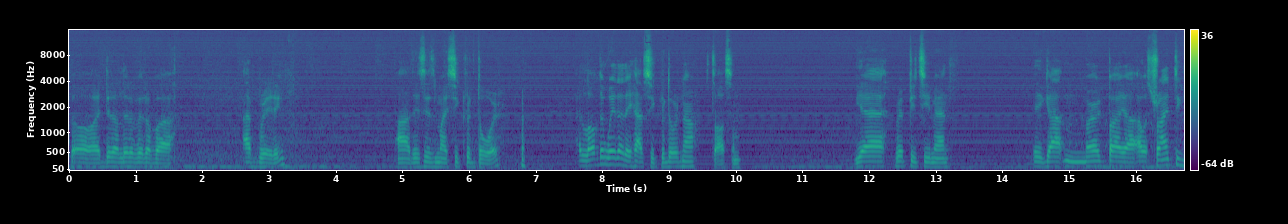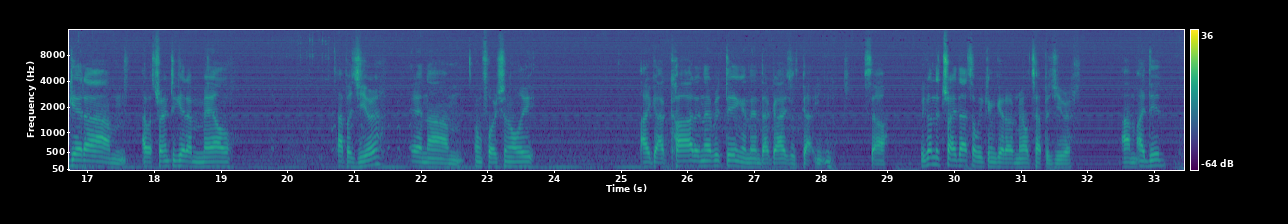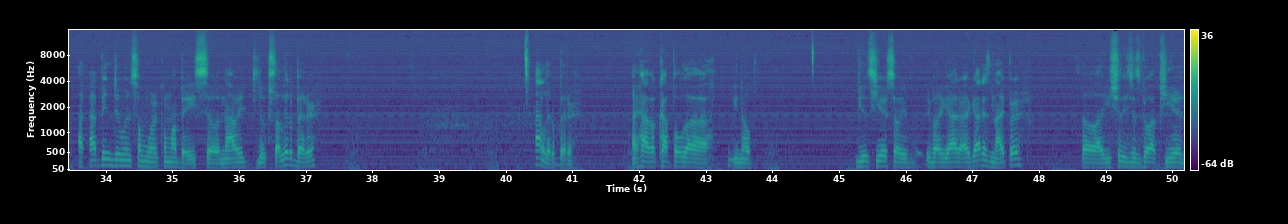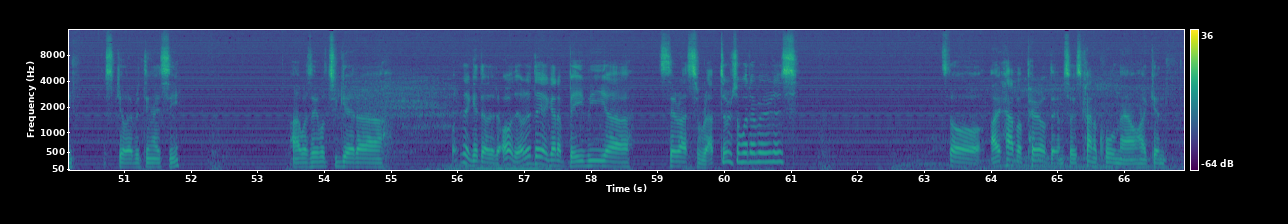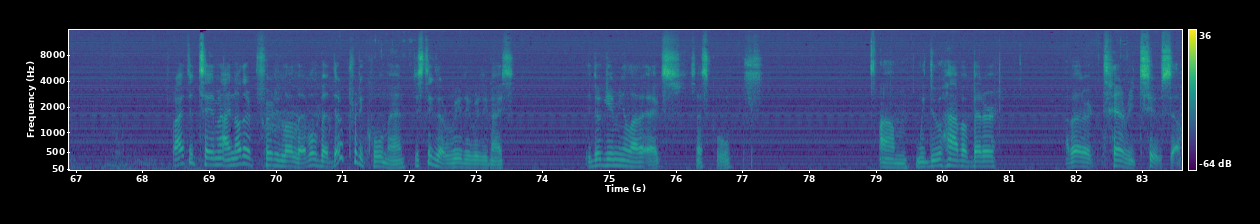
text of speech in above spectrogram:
So I did a little bit of uh, upgrading. Uh, this is my secret door. I love the way that they have secret doors now. It's awesome. Yeah, Rip PT man. They got murked by. Uh, I was trying to get um. I was trying to get a male Tapejara, and um, unfortunately, I got caught and everything, and then that guy just got eaten. So. We're gonna try that so we can get our male Tapejara. Um, I did, I have been doing some work on my base, so now it looks a little better. A little better. I have a couple, uh, you know, views here, so if, if I got, I got a sniper, so I usually just go up here and just kill everything I see. I was able to get, uh, what did I get the other day? Oh, the other day I got a baby, uh, Cerasiraptors or whatever it is. So I have a pair of them, so it's kind of cool now. I can try to tame. I know they're pretty low level, but they're pretty cool, man. These things are really, really nice. They do give me a lot of eggs, so that's cool. Um, we do have a better, a better Terry too. So,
